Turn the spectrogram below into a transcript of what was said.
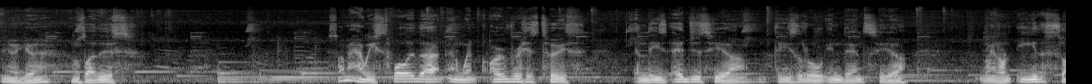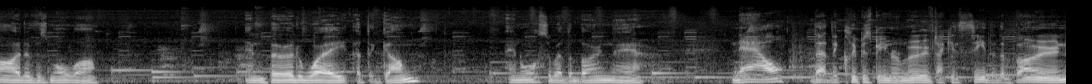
There we go. It was like this. Somehow he swallowed that and went over his tooth, and these edges here, these little indents here, went on either side of his molar and burred away at the gum and also at the bone there. Now that the clip has been removed, I can see that the bone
